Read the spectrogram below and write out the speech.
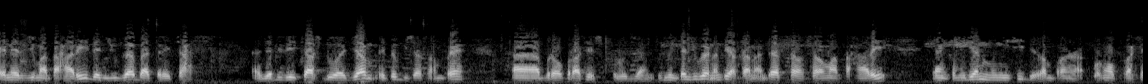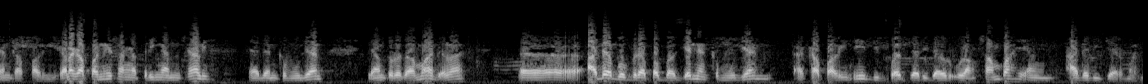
energi matahari dan juga baterai cas. Nah, jadi di cas 2 jam itu bisa sampai uh, beroperasi 10 jam. Demikian juga nanti akan ada sel-sel matahari yang kemudian mengisi dalam peng- pengoperasian kapal ini. Karena kapal ini sangat ringan sekali. Ya, dan kemudian yang terutama adalah eh, ada beberapa bagian yang kemudian eh, kapal ini dibuat dari daur ulang sampah yang ada di Jerman.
